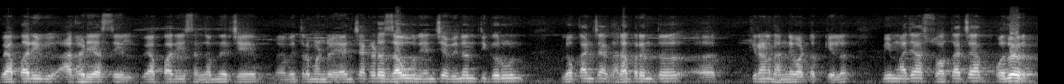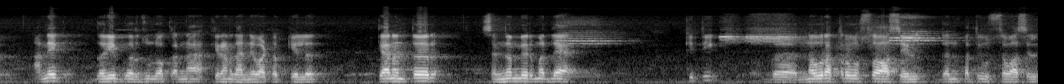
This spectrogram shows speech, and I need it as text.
व्यापारी आघाडी असेल व्यापारी संगमनेरचे मित्रमंडळ यांच्याकडं जाऊन यांच्या विनंती करून लोकांच्या घरापर्यंत किराणा धान्य वाटप केलं. मी माझ्या स्वतःच्या पदर अनेक गरीब गरजू लोकांना किराणा धान्य वाटप केलं. त्यानंतर संगमनेरमधल्या किती नवरात्र उत्सव असेल गणपती उत्सव असेल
